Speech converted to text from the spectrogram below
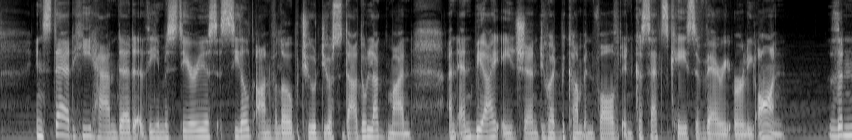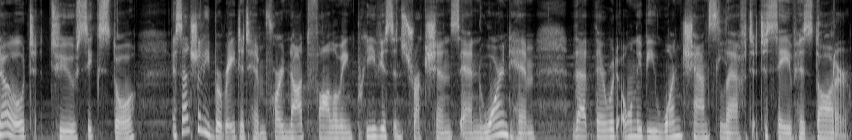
Instead, he handed the mysterious sealed envelope to Diosdado Lagman, an NBI agent who had become involved in Cosette's case very early on. The note to Sixto essentially berated him for not following previous instructions and warned him that there would only be one chance left to save his daughter.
